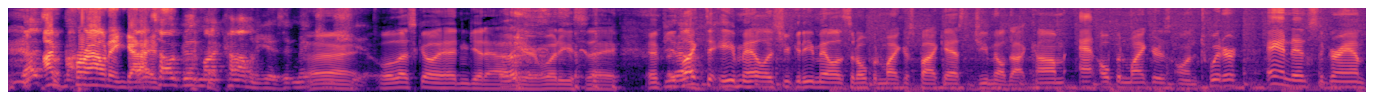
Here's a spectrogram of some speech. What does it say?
Yes. I'm crowning, guys. That's how good my comedy is. It makes All you right. shit. Well, let's go ahead and get out of here. What do you say? If you'd Yeah. like to email us, you could email us at openmikerspodcast at gmail.com, at openmikers on Twitter and Instagram,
